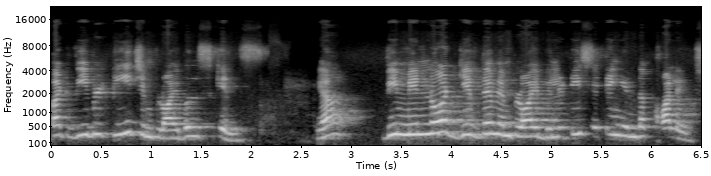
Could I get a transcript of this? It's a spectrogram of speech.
but we will teach employable skills. Yeah? We may not give them employability sitting in the college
